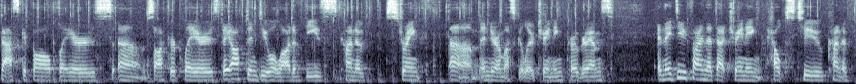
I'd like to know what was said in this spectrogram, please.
basketball players, um, soccer players, they often do a lot of these kind of strength um, and neuromuscular training programs. And they do find that that training helps to kind of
